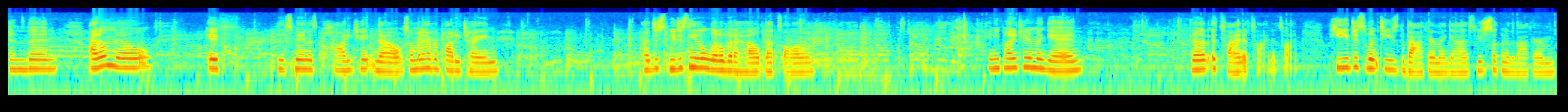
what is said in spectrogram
And then, I don't know if this man is potty trained. No, so I'm gonna have her potty train. I just, we just need a little bit of help, that's all. Can you potty train him again? No, it's fine, it's fine, it's fine. He just went to use the bathroom, I guess. He just took him to the bathroom.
